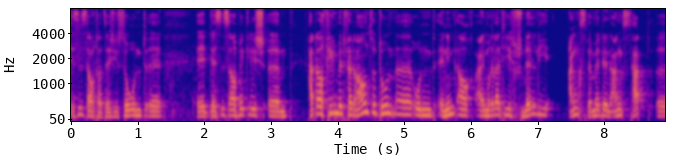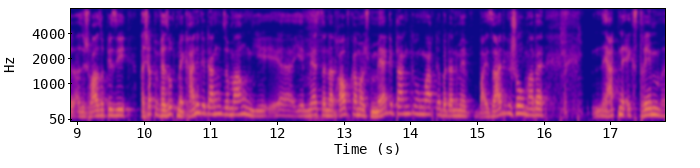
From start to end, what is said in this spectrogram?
es ist auch tatsächlich so. Und äh, äh, das ist auch wirklich, ähm, hat auch viel mit Vertrauen zu tun äh, und er nimmt auch einem relativ schnell die Angst, wenn man denn Angst hat. Äh, also ich war so busy, also ich habe versucht, mir keine Gedanken zu machen. Je, eher- je mehr es dann da drauf kam, habe ich mir mehr Gedanken gemacht, aber dann immer beiseite geschoben. Aber er hat eine extrem äh,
